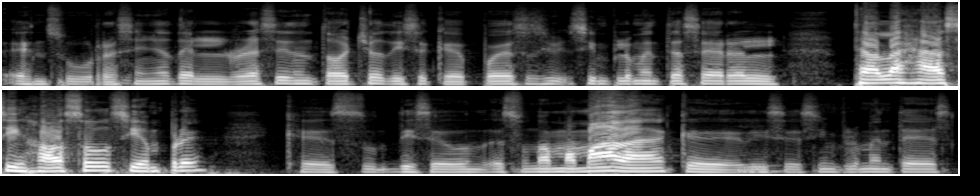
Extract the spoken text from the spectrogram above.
en su reseña del Resident 8 dice que puedes si- simplemente hacer el Tallahassee Hustle siempre. Que es, dice, es una mamada. Que dice simplemente es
